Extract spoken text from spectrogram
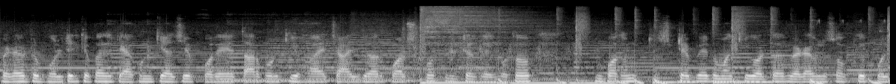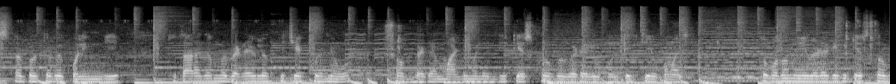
ব্যাটারিটার ভোল্টেজ ক্যাপাসিটি এখন কি আছে, পরে তারপর কি হয় চার্জ দেওয়ার পর সমস্ত ডিটেলস দেখব। তো প্রথম স্টেপে তোমার কী করতে হবে, ব্যাটারিগুলো সবকে পরিষ্কার করতে হবে কোলিং দিয়ে। তো তার আগে আমরা ব্যাটারিগুলো একটু চেক করে নেব। সব ব্যাটারি মাল্টিমিটার দিয়ে টেস্ট করব ব্যাটারির ভোল্টেজ কীরকম আছে। তো প্রথমে এই ব্যাটারিকে টেস্ট করব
